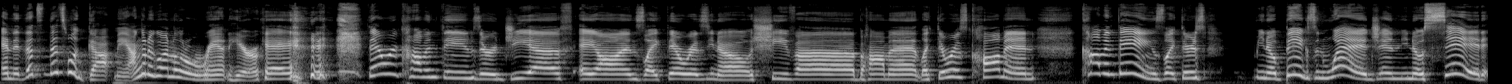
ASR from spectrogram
And that's that's what got me. I'm gonna go on a little rant here, okay? there were common themes. There were GF, Aeons, like there was, you know, Shiva, Bahamut, like there was common common things. Like there's you know, Biggs and Wedge and, you know, Cid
